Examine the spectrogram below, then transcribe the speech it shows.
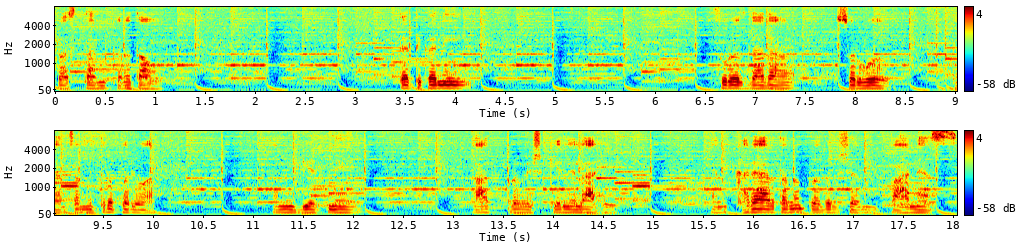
प्रस्थान करत आहोत. त्या ठिकाणी सुरजदादा सर्व त्यांचा मित्रपरिवार आम्ही गेटने आत प्रवेश केलेला आहे आणि खऱ्या अर्थानं प्रदर्शन पाहण्यास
